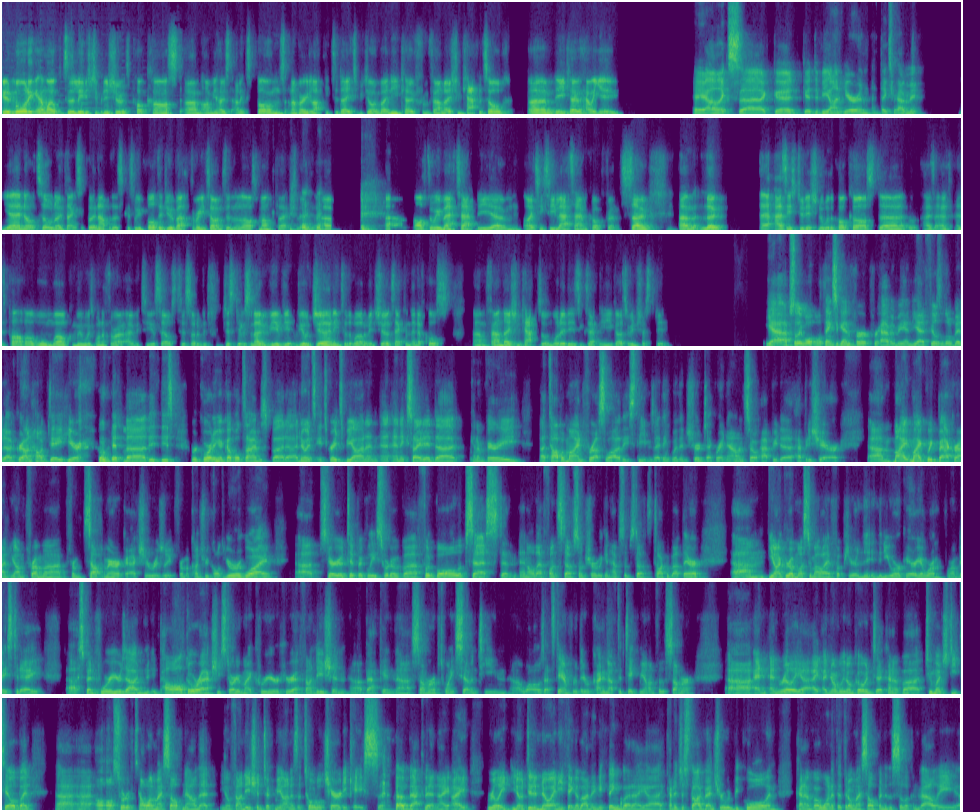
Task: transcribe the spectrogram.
Good morning and welcome to the Leadership in Insurance podcast. Um, I'm your host, Alex Bonds, and I'm very lucky today to be joined by Nico from Foundation Capital. Um, Nico, how are you? Hey, Alex. Uh, good, good to be on here, and, and, thanks for having me. Yeah, not at all. No, thanks for putting up with us because we've bothered you about three times in the last month, actually. um, uh, after we met at the um, ITC LATAM conference. So, um, look, as is traditional with the podcast, uh, as, as, as part of our warm welcome, we always want to throw it over to yourselves to sort of just give us an overview of your, of your journey to the world of insurtech, and then of course um, Foundation Capital and what it is exactly you guys are interested in. Yeah, absolutely. Well, well, thanks again for for having me. And yeah, it feels a little bit uh, Groundhog Day here with uh, this recording a couple times, but uh, no, it's it's great to be on and and excited. Uh, kind of very uh, top of mind for us a lot of these themes i think with insurtech right now and so happy to happy to share um, my my quick background you know i'm from uh, from south america actually originally from a country called uruguay. Uh, stereotypically sort of uh, football obsessed and, and all that fun stuff so i'm sure we can have some stuff to talk about there. Um, you know i grew up most of my life up here in the in the new york area where i'm, where I'm based today. Uh, spent four years out in, in palo alto where i actually started my career here at foundation uh, back in summer of 2017 while i was at stanford. They were kind enough to take me on for the summer. Uh, and and really, uh, I, I, normally don't go into kind of uh, too much detail, but uh, uh, I'll, I'll, sort of tell on myself now that you know Foundation took me on as a total charity case back then. I, I, really you know didn't know anything about anything, but I kind of just thought venture would be cool and kind of wanted to throw myself into the Silicon Valley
